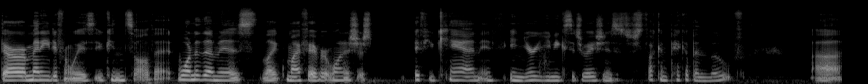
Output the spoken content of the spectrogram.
there are many different ways you can solve it. One of them is like my favorite one is just if you can if in your unique situation is just fucking pick up and move. Uh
